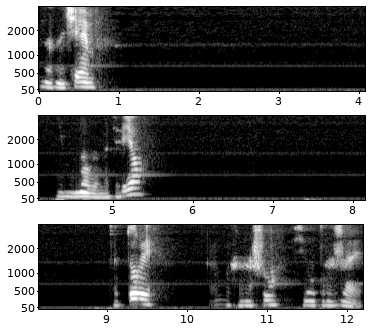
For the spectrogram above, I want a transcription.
Назначаем ему новый материал, который как бы хорошо все отражает.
